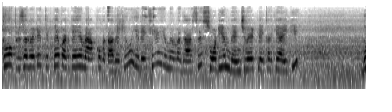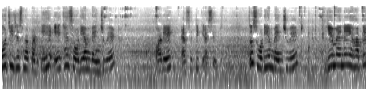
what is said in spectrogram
तो प्रिजर्वेटिव कितने पड़ते हैं मैं आपको बता देती हूँ। ये देखिए मैं बाज़ार से सोडियम बेंजुएट लेकर के आई थी। दो चीज़ इसमें पड़ती है। एक है सोडियम बेंजुएट और एक एसिटिक एसिड। तो सोडियम बेंजुएट ये मैंने यहाँ पे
